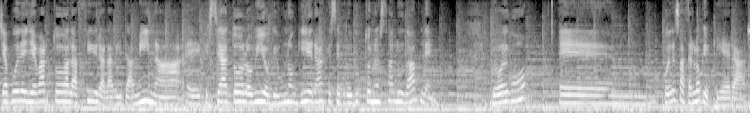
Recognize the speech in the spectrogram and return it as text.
ya puede llevar toda la fibra, la vitamina, eh, que sea todo lo bio que uno quiera, que ese producto no es saludable. Luego, puedes hacer lo que quieras,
